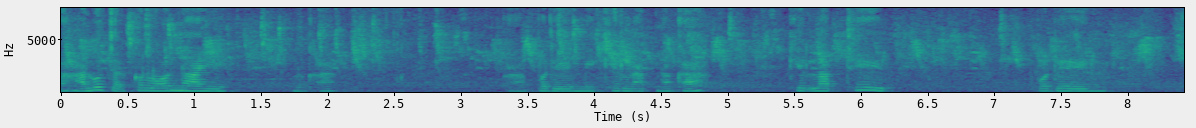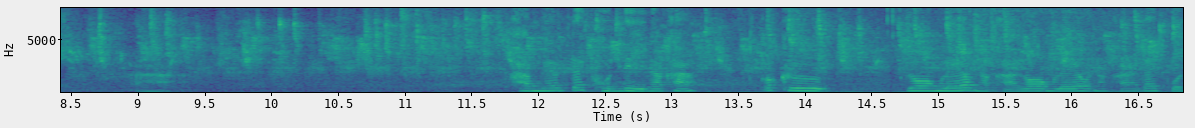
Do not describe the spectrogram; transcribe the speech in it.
อาหารรสจัดก็ร้อนในนะคะประเดงมีเคล็ดลับนะคะ เคล็ดลับที่ประเดงอ่าทำแล้วได้ผลดีนะคะ ก็คือลองแล้วนะคะลองแล้วนะคะได้ผล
